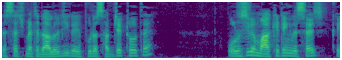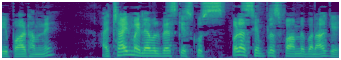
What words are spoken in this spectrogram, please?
research methodology کا یہ پورا سبجیکٹ ہوتا ہے اور اسی میں مارکیٹنگ ریسرچ کا یہ پارٹ ہم نے I try my level best کہ اس کو بڑا سمپلس فارم میں بنا کے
